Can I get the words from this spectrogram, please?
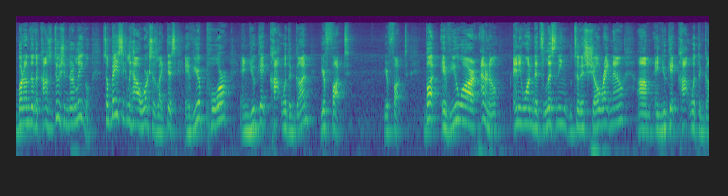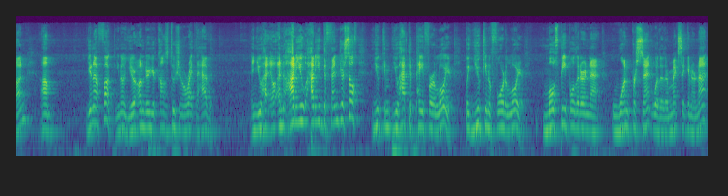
But under the Constitution, they're legal. So basically, how it works is like this: if you're poor and you get caught with a gun, you're fucked. You're fucked. But if you are, I don't know, anyone that's listening to this show right now, um, and you get caught with the gun, um, you're not fucked. You know, you're under your constitutional right to have it. And you ha- and how do you how do you defend yourself? You can you have to pay for a lawyer, but you can afford a lawyer. Most people that are in that one percent, whether they're Mexican or not,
